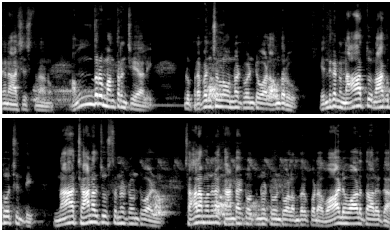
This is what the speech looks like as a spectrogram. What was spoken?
నేను ఆశిస్తున్నాను. అందరూ మంత్రం చేయాలి. ఇప్పుడు ప్రపంచంలో ఉన్నటువంటి వాళ్ళందరూ ఎందుకంటే నాకు నాకు తోచింది నా ఛానల్ చూస్తున్నటువంటి వాళ్ళు చాలామంది నాకు కాంటాక్ట్ అవుతున్నటువంటి వాళ్ళందరూ కూడా వాళ్ళు వాళ్ళ తాలూకా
